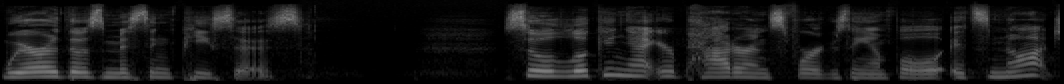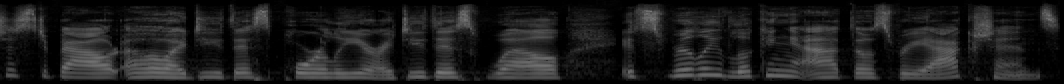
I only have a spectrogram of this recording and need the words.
Where are those missing pieces? So, looking at your patterns, for example, it's not just about, oh, I do this poorly or I do this well. It's really looking at those reactions.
